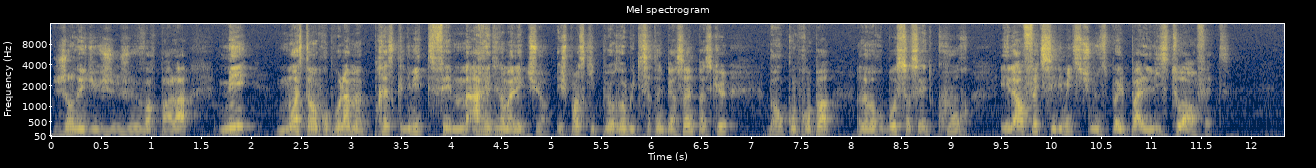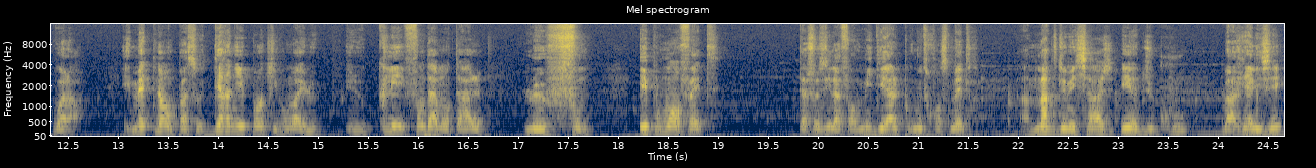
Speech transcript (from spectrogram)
j'en déduis, je, je veux voir par là. Mais moi, cet avant-propos-là m'a presque limite fait m'arrêter dans ma lecture. Et je pense qu'il peut rebuter certaines personnes parce que bah, on comprend pas. Un avant-propos censé être court. Et là, en fait, c'est limite si tu ne spoiles pas l'histoire, en fait. Voilà. Et maintenant, on passe au dernier point qui, pour moi, est le, clé fondamental le fond. Et pour moi, en fait, tu as choisi la forme idéale pour nous transmettre un max de messages et du coup, bah, réaliser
